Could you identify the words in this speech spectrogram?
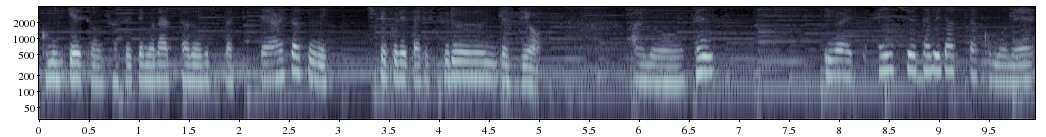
コミュニケーションさせてもらった動物たちって挨拶に来てくれたりするんですよ。あの、先、いわゆる先週旅立った子もね、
